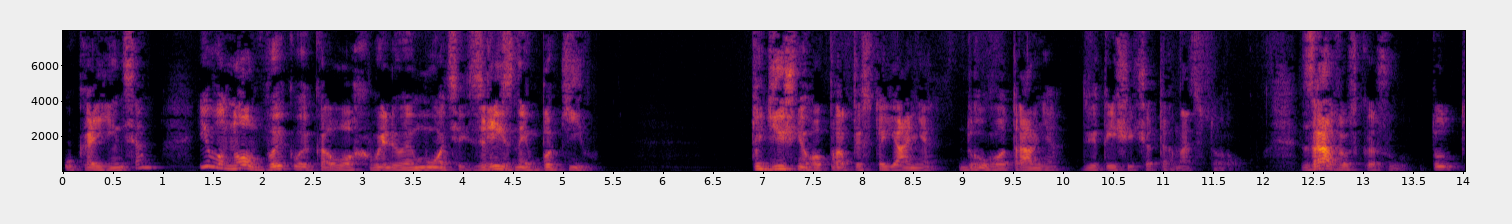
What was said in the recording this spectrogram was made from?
українцям, і воно викликало хвилю емоцій з різних боків тодішнього протистояння 2 травня 2014 року. Зразу скажу, тут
